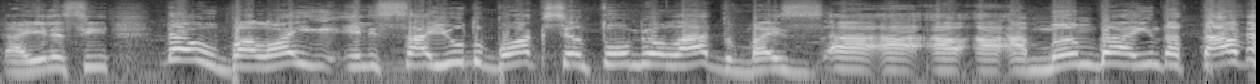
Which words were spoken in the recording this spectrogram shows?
Aí ele assim, não, o Balói, ele saiu do box, sentou ao meu lado, mas a, a, a, a mamba ainda tava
